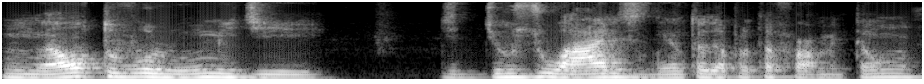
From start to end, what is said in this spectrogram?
um alto volume de, de, de, usuários dentro da plataforma. Então,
